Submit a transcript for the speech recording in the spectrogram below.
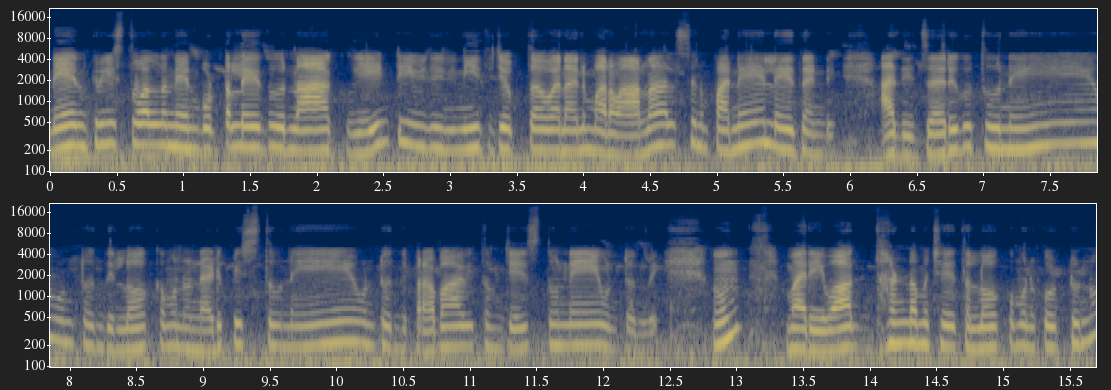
నేను క్రీస్తు వల్ల నేను పుట్టలేదు నాకు ఏంటి నీతి చెప్తావని మనం అనాల్సిన పనే లేదండి. అది జరుగుతూనే ఉంటుంది. లోకమును నడిపిస్తూనే ఉంటుంది. ప్రభావితం చేస్తూనే ఉంటుంది. మరి వాగ్దండము చేత లోకమును కొట్టును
